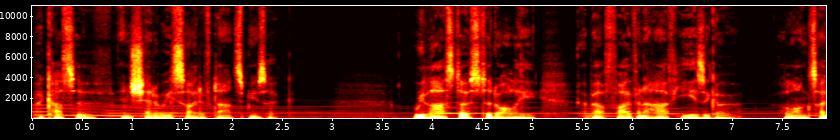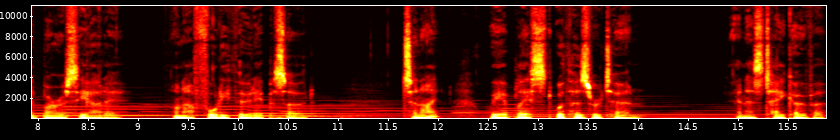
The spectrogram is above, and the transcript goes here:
percussive, and shadowy side of dance music. We last hosted Ollie about five and a half years ago alongside Boris Ciade on our 43rd episode. Tonight, we are blessed with his return and his takeover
